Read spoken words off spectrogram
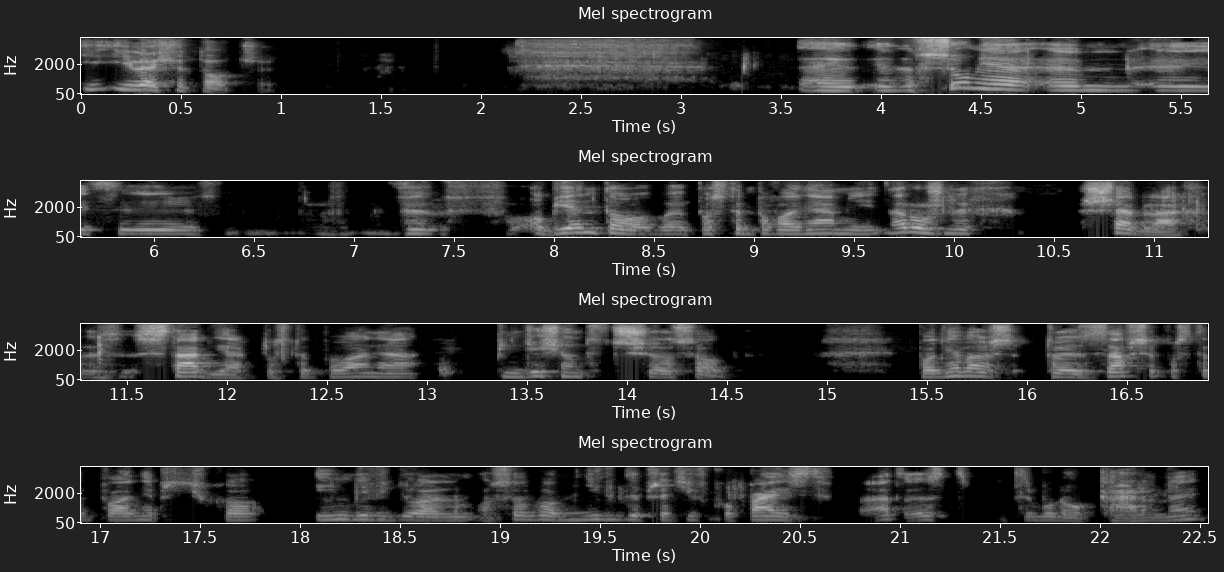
i ile się toczy? E, w sumie e, objęto postępowaniami na różnych szczeblach, stadiach postępowania 53 osoby, ponieważ to jest zawsze postępowanie przeciwko indywidualnym osobom, nigdy przeciwko państwu. A to jest Trybunał Karny,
